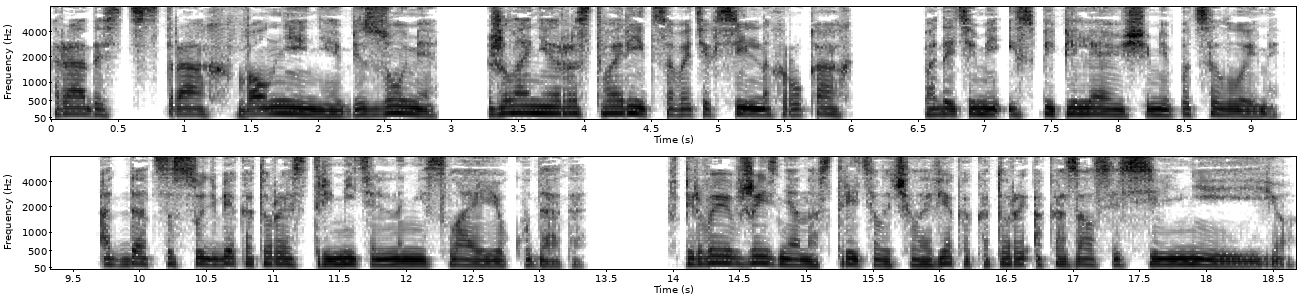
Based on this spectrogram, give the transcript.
Радость, страх, волнение, безумие, желание раствориться в этих сильных руках под этими испепеляющими поцелуями, отдаться судьбе, которая стремительно несла ее куда-то. Впервые в жизни она встретила человека, который оказался сильнее ее.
